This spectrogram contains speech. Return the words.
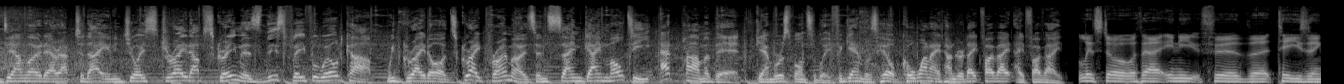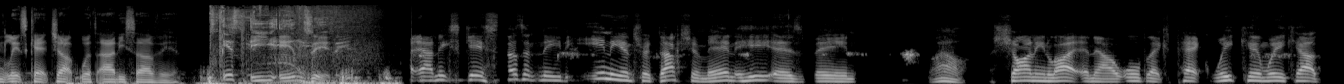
Download our app today and enjoy straight up screamers this FIFA World Cup with great odds, great promos, and same game multi at Palmerbet. Gamble responsibly. For gamblers' help, call 1 800 858 858. Let's do it without any further teasing. Let's catch up with Ardie Savea. SENZ. Our next guest doesn't need any introduction, man. He has been, wow, a shining light in our All Blacks pack week in, week out,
